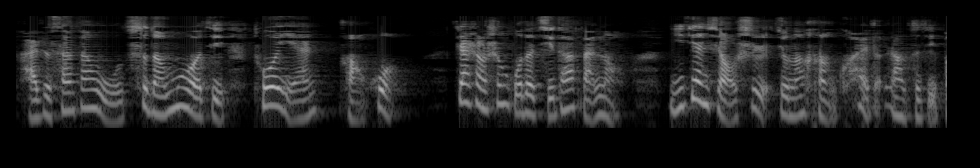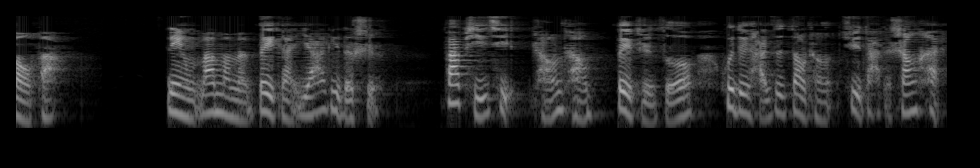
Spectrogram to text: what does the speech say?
孩子三番五次的磨叽、拖延、闯祸，加上生活的其他烦恼。一件小事就能很快的让自己爆发，令妈妈们倍感压力的是，发脾气常常被指责会对孩子造成巨大的伤害，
